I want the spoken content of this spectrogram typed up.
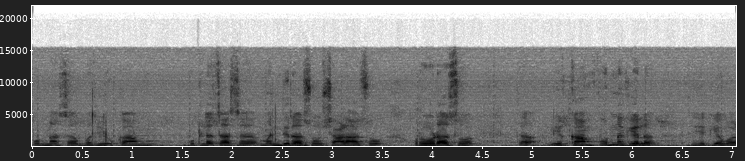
पूर्ण असं भरीव काम कुठलंच असं मंदिर असो शाळा असो रोड असो तर हे काम पूर्ण केलं. हे केवळ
